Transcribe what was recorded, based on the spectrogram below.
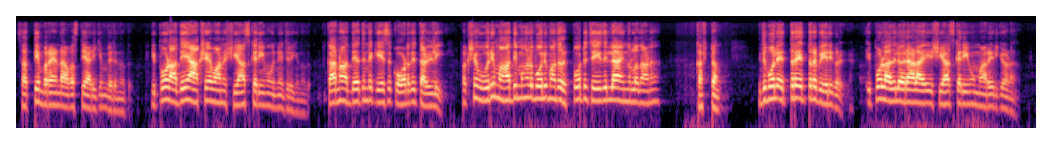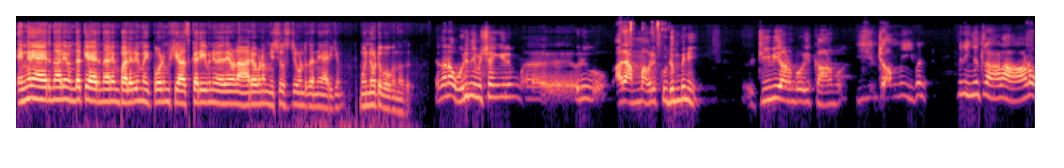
സത്യം പറയേണ്ട അവസ്ഥയായിരിക്കും വരുന്നത്. ഇപ്പോൾ അതേ ആക്ഷേപമാണ് ഷിയാസ് കരീം ഉന്നയിച്ചിരിക്കുന്നത്. കാരണം അദ്ദേഹത്തിന്റെ കേസ് കോടതി തള്ളി. പക്ഷേ ഒരു മാധ്യമങ്ങൾ പോലും അത് റിപ്പോർട്ട് ചെയ്തില്ല എന്നുള്ളതാണ് കഷ്ടം. ഇതുപോലെ എത്ര എത്ര പേരുകൾ ഇപ്പോൾ അതിലൊരാളായി ഷിയാസ് കരീമും മാറിയിരിക്കുകയാണ്. എങ്ങനെയായിരുന്നാലും എന്തൊക്കെയായിരുന്നാലും പലരും ഇപ്പോഴും ഷിയാസ് കരീമിന് വരെയുള്ള ആരോപണം വിശ്വസിച്ചുകൊണ്ട് തന്നെയായിരിക്കും മുന്നോട്ട് പോകുന്നത്. എന്താണ് ഒരു നിമിഷമെങ്കിലും ഒരു ഒരമ്മ ഒരു കുടുംബിനി ടി വി കാണുമ്പോൾ ഈ കാണുമ്പോൾ അമ്മ ഇവൻ ഇവൻ ഇങ്ങനത്തെ ആളാണോ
